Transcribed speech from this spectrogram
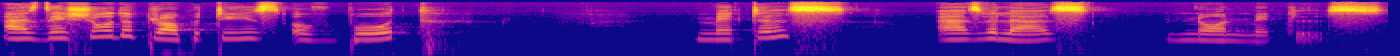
as they show the properties of both metals as well as non-metals.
